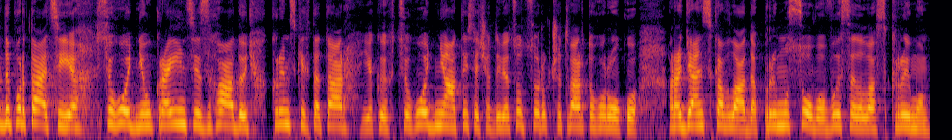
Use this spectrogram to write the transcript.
депортації. Сьогодні українці згадують кримських татар, яких цього дня 1944 року радянська влада примусово виселила з Криму.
